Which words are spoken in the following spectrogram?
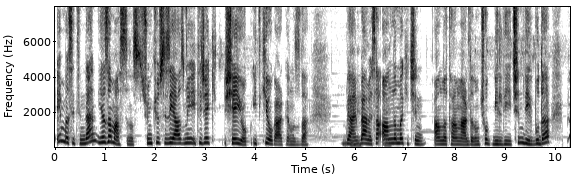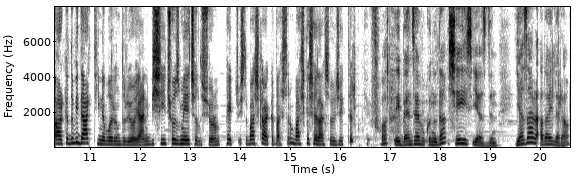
en basitinden yazamazsınız. Çünkü sizi yazmaya itecek şey yok, itki yok arkanızda. Yani evet. ben mesela evet. anlamak için anlatanlardanım. Çok bildiği için değil. Bu da arkada bir dert yine barındırıyor. Yani bir şeyi çözmeye çalışıyorum. Pek işte başka arkadaşlarım başka şeyler söyleyecektir. Fuat Bey benzer bu konuda şey yazdın. Yazar adaylara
